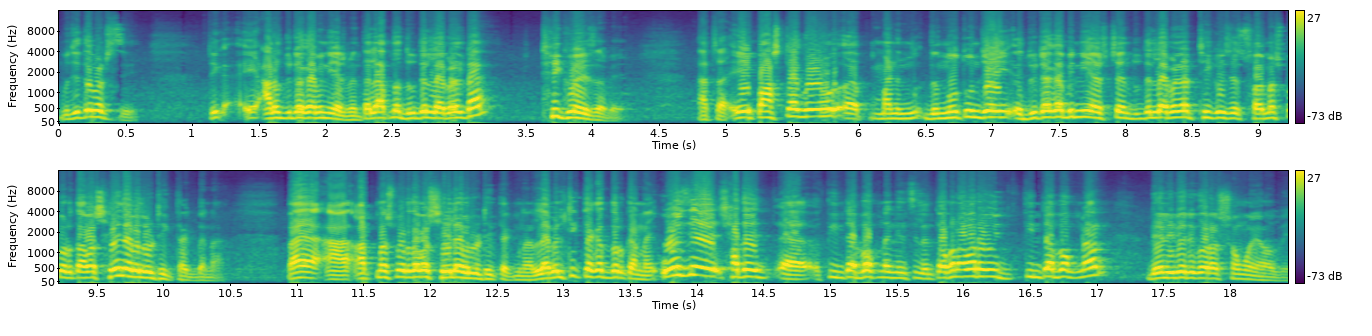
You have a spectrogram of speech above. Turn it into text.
বুঝতে পারছি? ঠিক আরও দুটা গাভী নিয়ে আসবেন, তাহলে আপনার দুধের লেভেলটা ঠিক হয়ে যাবে। আচ্ছা এই পাঁচটা গরু মানে নতুন যেই দুইটা গাভী নিয়ে আসছেন, দুধের লেভেলটা ঠিক হয়েছে, ছয় মাস পরে তো আবার সেই লেভেলও ঠিক থাকবে না। বা আট মাস পরে তো আবার সেই লেভেলও ঠিক থাকবে না। লেভেল ঠিক থাকার দরকার নাই। ওই যে সাথে তিনটা বকনা কিনছিলেন, তখন আবার ওই তিনটা বকনার ডেলিভারি করার সময় হবে।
